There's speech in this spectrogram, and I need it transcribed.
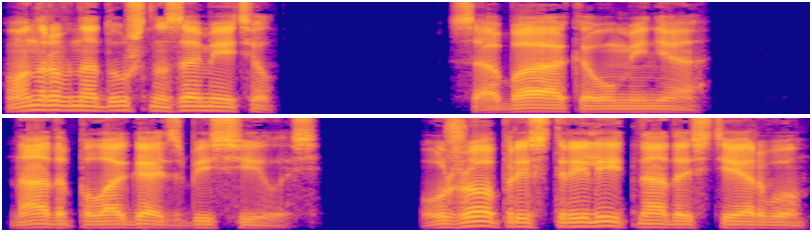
он равнодушно заметил. «Собака у меня. Надо полагать, сбесилась. Уже пристрелить надо стерву».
